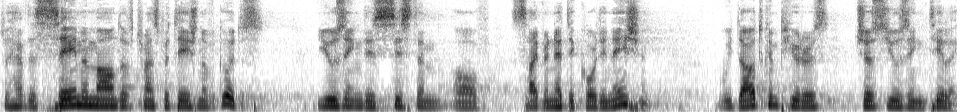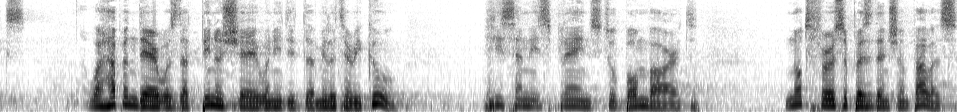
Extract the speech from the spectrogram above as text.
to have the same amount of transportation of goods using this system of cybernetic coordination without computers, just using telex what happened there was that Pinochet, when he did the military coup, he sent his planes to bombard not first the presidential palace,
